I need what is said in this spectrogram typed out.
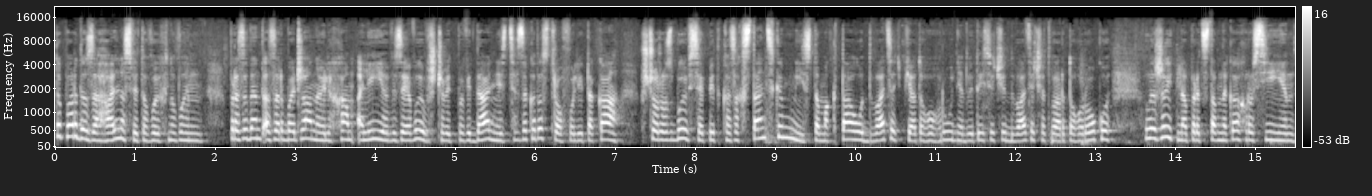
Тепер до загальносвітових новин. Президент Азербайджану Ільхам Алієв заявив, що відповідальність за катастрофу літака, що розбився під казахстанським містом Актау 25 грудня 2024 року, лежить на представниках Росії.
